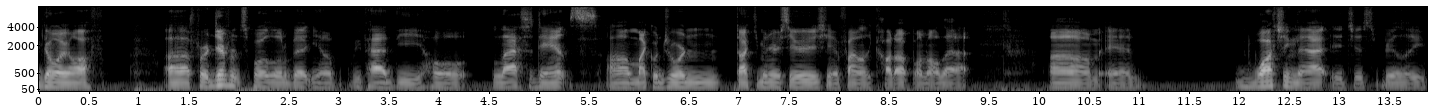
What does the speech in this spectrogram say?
going off uh, for a different sport a little bit, you know, we've had the whole Last Dance, um, Michael Jordan documentary series. You know, finally caught up on all that, um, and watching that, it just really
